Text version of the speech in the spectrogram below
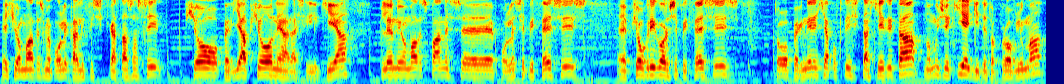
Έχει ομάδες με πολύ καλή φυσική κατάσταση, πιο παιδιά πιο νεαρά σε ηλικία. Πλέον οι ομάδες πάνε σε πολλές επιθέσεις, πιο γρήγορες επιθέσεις. Το παιχνίδι έχει αποκτήσει ταχύτητα. Νομίζω εκεί έγκυται το πρόβλημα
